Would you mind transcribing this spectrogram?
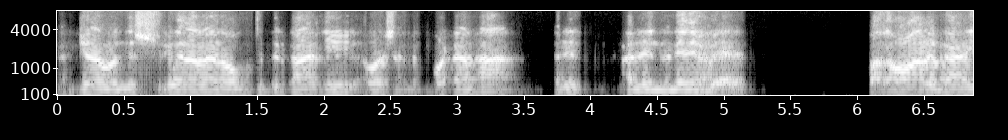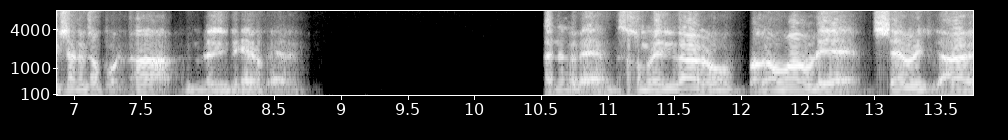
அர்ஜுனன் வந்து சுயநல நோக்கத்துக்கு தாண்டி அவர் சண்டை போட்டான்னா அது அது நிலைய வேறு. பகவானுக்காண்டி சண்டை போட்டா அந்த நிலைய வேறு. அதனால நாம எல்லாரும் பகவானுடைய சேவைக்காக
